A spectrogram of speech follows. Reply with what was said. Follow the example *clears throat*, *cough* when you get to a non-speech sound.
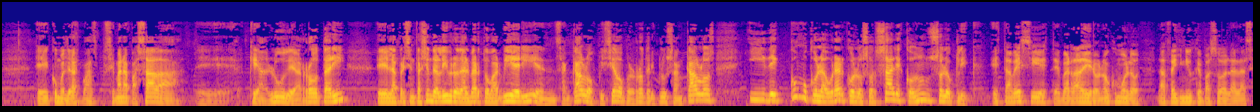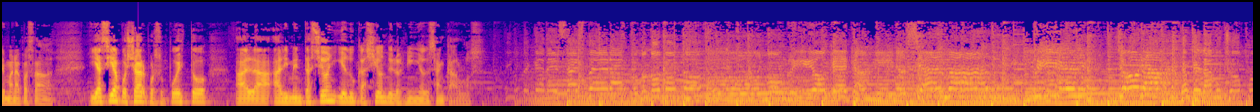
eh, como el de la semana pasada eh, que alude a Rotary, eh, la presentación del libro de Alberto Barbieri en San Carlos, auspiciado por el Rotary Club San Carlos, y de cómo colaborar con los orzales con un solo clic. Esta vez sí, este, verdadero, ¿no? Como la fake news que pasó la, la semana pasada. Y así apoyar, por supuesto, a la alimentación y educación de los niños de San Carlos.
